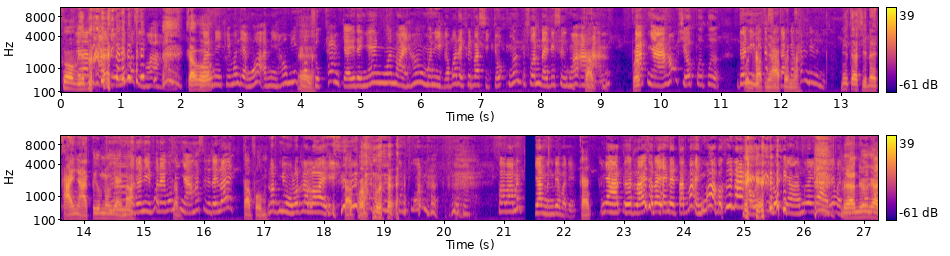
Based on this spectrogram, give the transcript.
โควิเดืดอนหายืมเงินมาซื้อหัวอาหารครับผบามดนี้พี่มาเลี้ยงหัวอันนี้เฮามีความเออสุขทางใจได้แย่งหัวหน่อยเฮามื้อนี้ก็บ่ได้คิดว่าสิจกเงินไปส่วนใดไปซื้อหัวอาหารครับ ตัดหญ้าเฮาเขียวปื้อๆเดี๋ยวนี้เพิ่มีนครับหญ้าแต่สิตัดเพิ่นบ่นะทันเดือนมีแต่สิได้ขายหญ้าตื้มเนาะใหญ่เนาะ เดี๋ยวนี้ผู้ใดว่าครับมีหยามาซื้อได้เลยครับผมรถอยู่รถละลอย ครับผม คุณคุณเพราะว่ามันอย่างหนึ่งเดียวบัดนี้ครับหยาเกิดหลายเท่าใดยังได้ตัดมาให้งัวบ่คือหน้าเขาลกหยาเมื่อยได้เด้บัดนี้แม่นอยู่ใหญ่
